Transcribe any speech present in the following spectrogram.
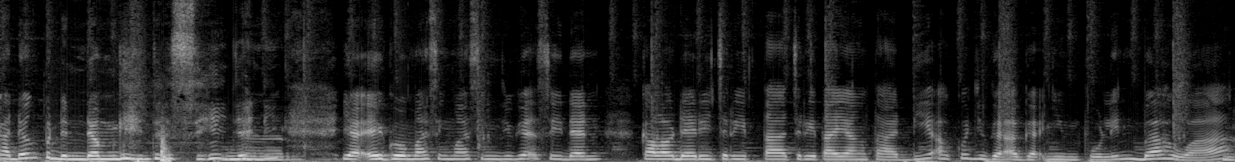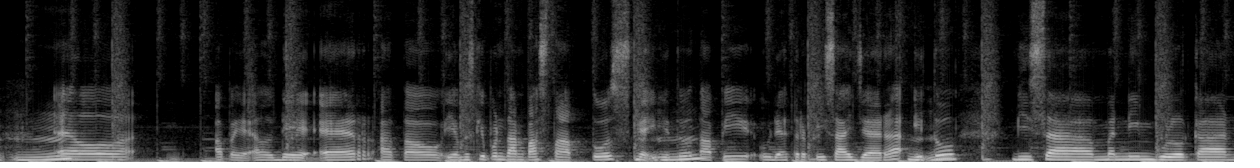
kadang pendendam gitu sih bener. Jadi ya ego masing-masing juga sih Dan kalau dari cerita-cerita yang tadi Aku juga agak nyimpulin bahwa mm -hmm. L apa ya LDR atau ya meskipun tanpa status kayak mm -hmm. gitu tapi udah terpisah jarak mm -hmm. itu bisa menimbulkan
